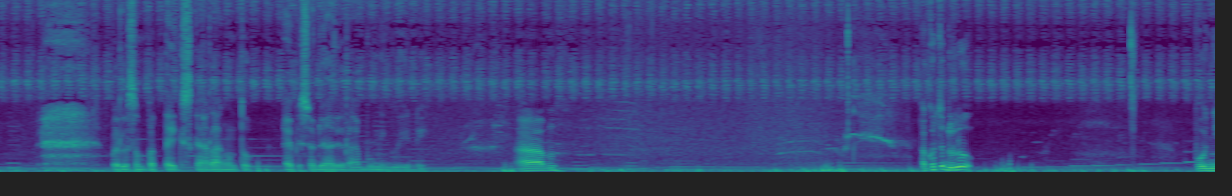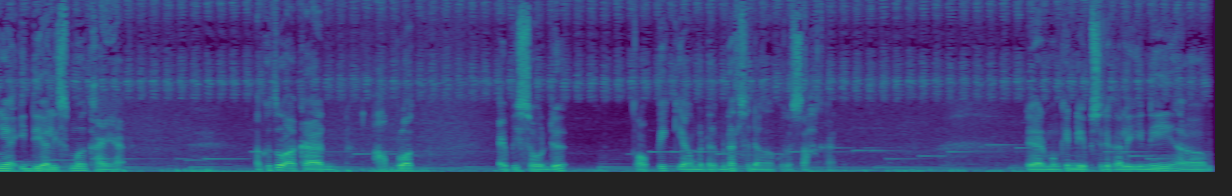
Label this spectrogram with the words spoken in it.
Baru sempet take sekarang untuk episode hari Rabu minggu ini. Um, aku tuh dulu punya idealisme kayak aku tuh akan upload episode topik yang benar-benar sedang aku resahkan. Dan mungkin di episode kali ini um,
